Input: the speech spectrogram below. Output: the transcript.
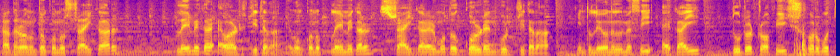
সাধারণত কোনো স্ট্রাইকার প্লেমেকার অ্যাওয়ার্ড জিতে না এবং কোনো প্লেমেকার স্ট্রাইকারের মতো গোল্ডেন বুট জিতে না। কিন্তু লিওনেল মেসি একাই দুটো ট্রফি সর্বোচ্চ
